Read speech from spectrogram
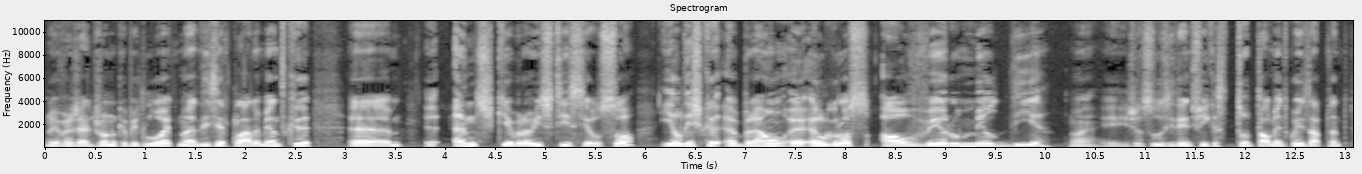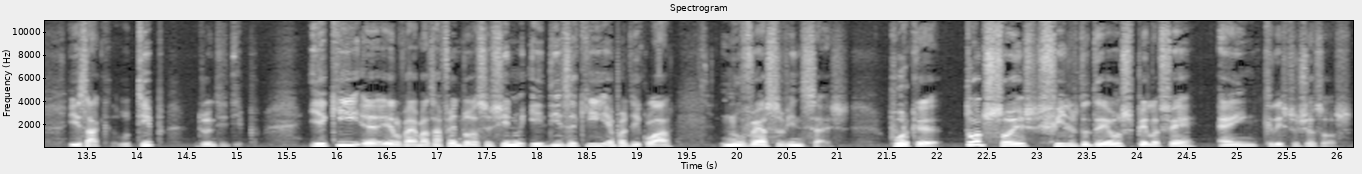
no Evangelho de João, no capítulo 8, não é? dizer claramente que uh, antes que Abraão existisse eu sou, e ele diz que Abraão uh, alegrou-se ao ver o meu dia. Não é? E Jesus identifica-se totalmente com Isaac. Portanto, Isaac, o tipo do antitipo. E aqui ele vai mais à frente no raciocínio e diz aqui, em particular, no verso 26, porque todos sois filhos de Deus pela fé em Cristo Jesus.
